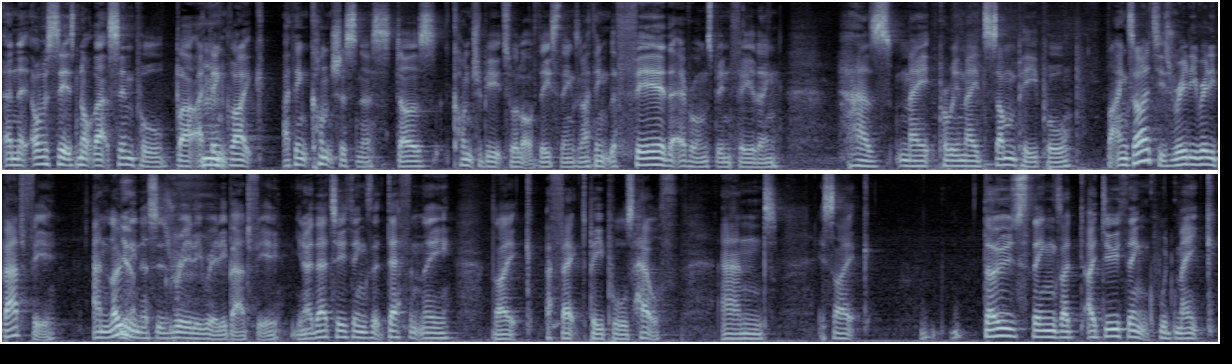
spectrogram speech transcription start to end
and obviously it's not that simple, but I Mm. think like I think consciousness does contribute to a lot of these things, and I think the fear that everyone's been feeling has made probably made some people. But anxiety is really really bad for you, and loneliness is really really bad for you. You know, they're two things that definitely like affect people's health, and it's like those things I, I do think would make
